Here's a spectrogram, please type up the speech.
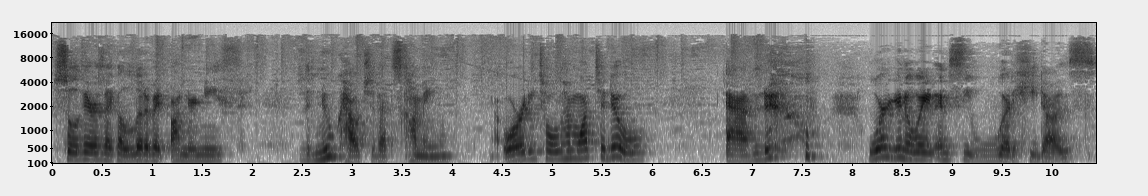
So there's like a little bit underneath the new couch that's coming. I already told him what to do. And we're going to wait and see what he does.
